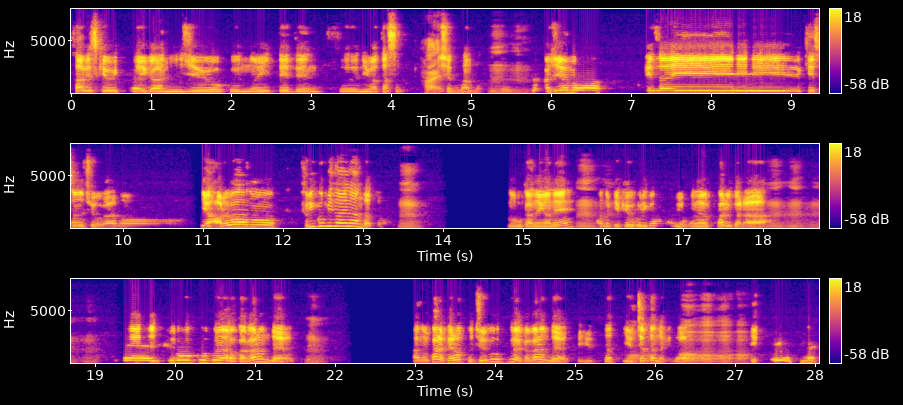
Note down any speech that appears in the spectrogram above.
サービス協議会が20億抜いて電通に渡すってはいなんだってうんいううん梶山経済経産省が、あの、いや、あれはあの、振込代なんだと。うん。そのお金がね、うんあの、結局振り込むのにお金がかかるかうん。ら、うん。うん。で、15億ぐらいはかかるんだよ。うん。うん。あの、彼ペロッと15億ぐらいかかるんだよって言った、言っちゃったんだけど、うん。うん。うん。うん。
